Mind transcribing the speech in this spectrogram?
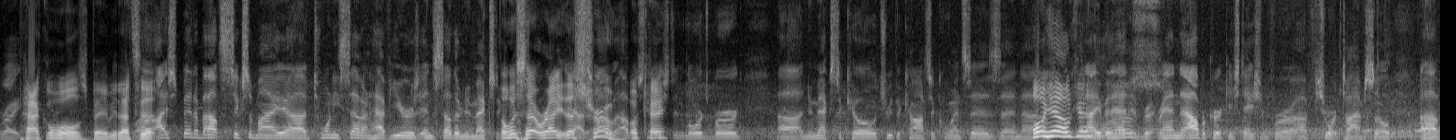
That's right. Pack of wolves, baby. That's Well, it. I spent about six of my uh, 27 and a half years in southern New Mexico. Oh, is that right? That's Yeah, true. I, I was Okay. stationed in Lordsburg, uh, New Mexico, Truth or Consequences, and uh, Oh, yeah, okay. And I even had, ran the Albuquerque station for a short time. So uh,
